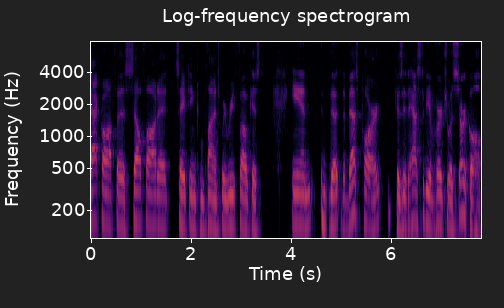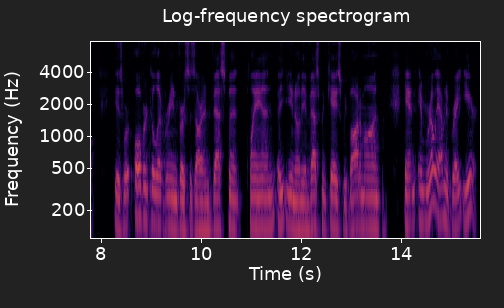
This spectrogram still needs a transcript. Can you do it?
back office, self audit, safety and compliance. We refocused. And the, the best part, because it has to be a virtuous circle, is we're over delivering versus our investment plan, you know, the investment case we bought them on, and, and really having a great year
